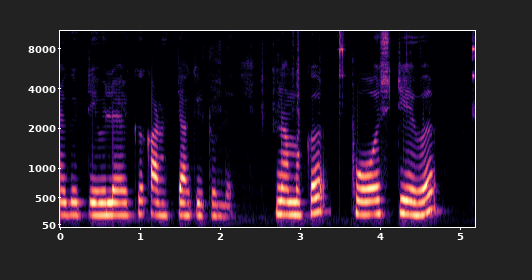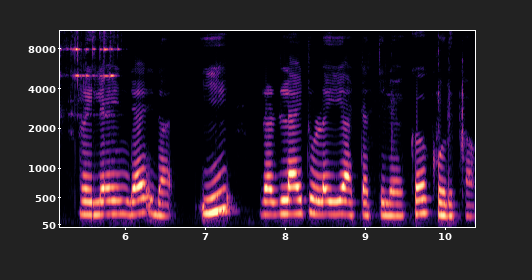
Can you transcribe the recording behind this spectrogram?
നെഗറ്റീവിലേക്ക് കണക്റ്റ് ആക്കിയിട്ടുണ്ട്. നമുക്ക് പോസിറ്റീവ് റിലേന്റെ ഇതാ ഈ റെഡ് ലൈറ്റുള്ള ഈ അറ്റത്തിലേക്ക് കൊടുക്കാം.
